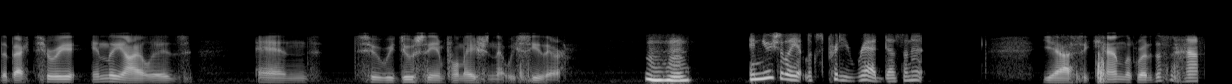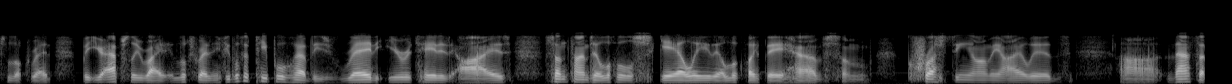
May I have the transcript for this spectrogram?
the bacteria in the eyelids and to reduce the inflammation that we see there. Mhm. And usually it looks pretty red, doesn't it? Yes, it can look red. It doesn't have to look red, but you're absolutely right. It looks red. And if you look at people who have these red, irritated eyes, sometimes they look a little scaly. They'll look like they have some crusting on the eyelids. Uh, that's a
